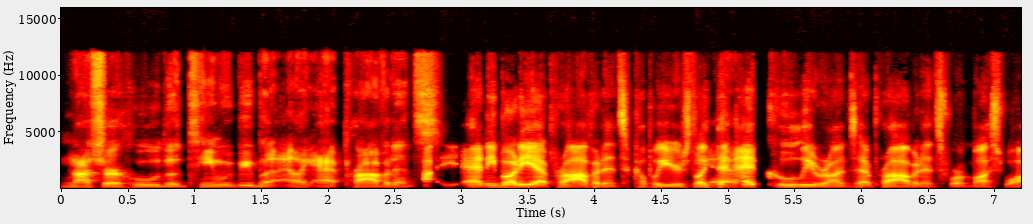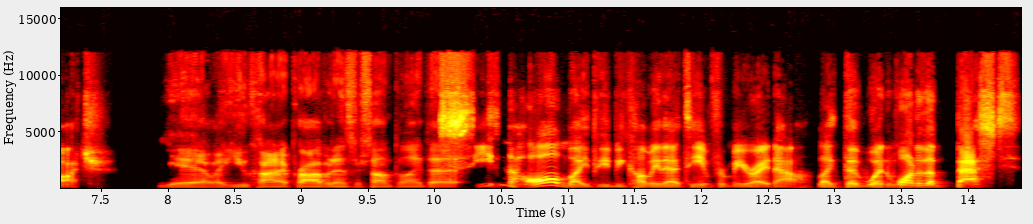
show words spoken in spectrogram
I'm not sure who the team would be, but uh, like at Providence, anybody at Providence a couple years, like yeah. the Ed Cooley runs at Providence were must watch. Yeah, like UConn at Providence or something like that. Seton Hall might be becoming that team for me right now. Like the when one of the best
